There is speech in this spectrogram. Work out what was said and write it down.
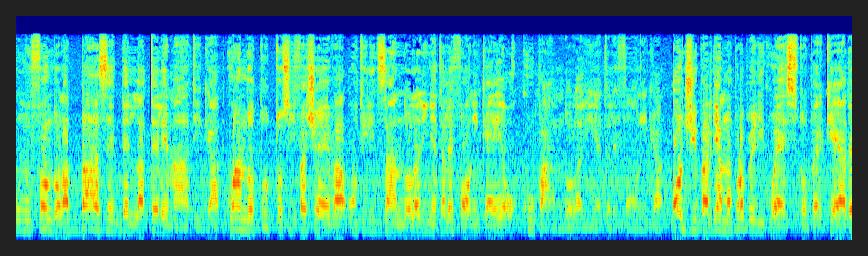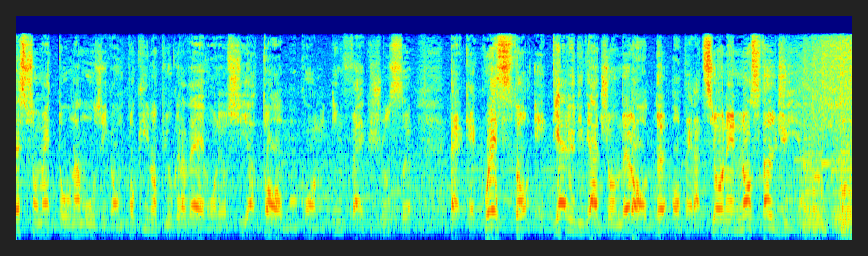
in fondo la base della telematica, quando tutto si faceva utilizzando la linea telefonica e occupando la linea telefonica. Oggi parliamo proprio di questo, perché adesso metto una musica un pochino più gradevole gradevole, ossia Tobu con Infectious, perché questo è Diario di viaggio on the road, Operazione Nostalgia.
